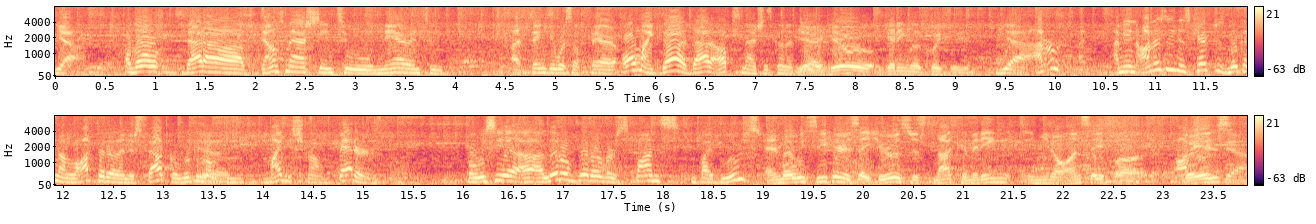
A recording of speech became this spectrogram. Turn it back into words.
Yeah. Although that uh down smash into Nair into I think it was a fair oh my god, that up smash is gonna Yeah, do it. Hero getting the quick lead. Yeah, I don't I mean honestly this character's looking a lot better than his Falco, looking Yeah. a- mighty strong, better. But we see a, a little bit of response by Bruce. And what we see here is that Hero's just not committing in, you know, unsafe uh, ways. yeah.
